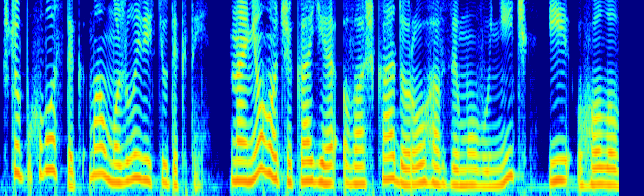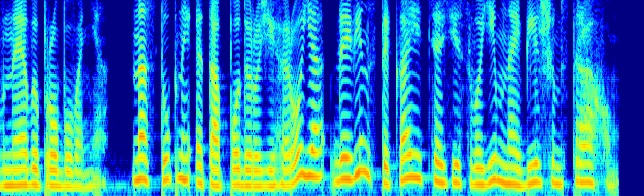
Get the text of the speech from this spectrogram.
щоб хвостик мав можливість утекти. На нього чекає важка дорога в зимову ніч і головне випробування. Наступний етап подорожі героя, де він стикається зі своїм найбільшим страхом.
